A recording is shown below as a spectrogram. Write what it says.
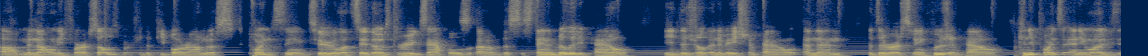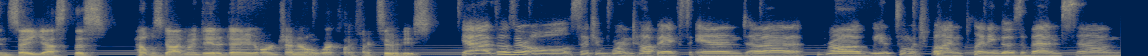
Um, and not only for ourselves, but for the people around us. Pointing to, let's say, those three examples of the sustainability panel, the digital innovation panel, and then the diversity inclusion panel. Can you point to any one of these and say, yes, this helps guide my day to day or general work life activities? Yeah, those are all such important topics. And uh, Rob, we had so much fun planning those events. Um,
